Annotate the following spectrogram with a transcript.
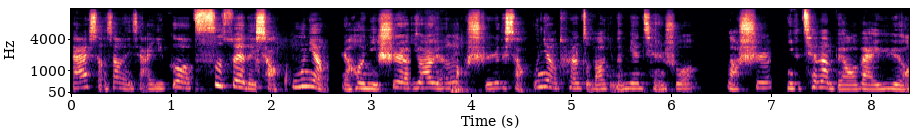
大家想象一下，一个四岁的小姑娘，然后你是幼儿园老师，这个小姑娘突然走到你的面前说。老师，你可千万不要外遇哦，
